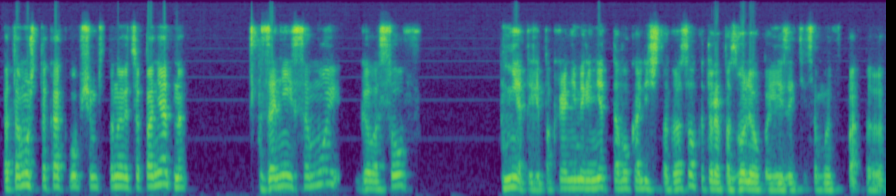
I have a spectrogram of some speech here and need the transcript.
потому что, как, в общем, становится понятно, за ней самой голосов нет, или, по крайней мере, нет того количества голосов, которое позволило бы ей зайти самой в,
